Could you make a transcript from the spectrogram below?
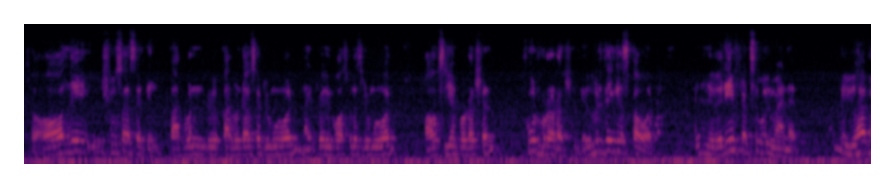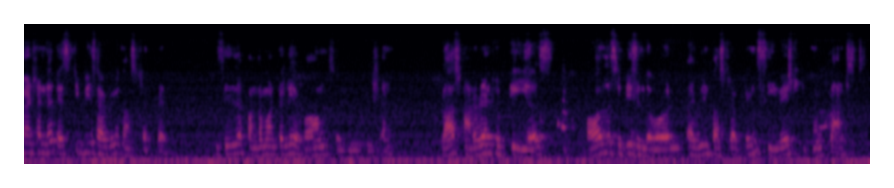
So all the issues are settled. Carbon carbon dioxide removal, nitrogen phosphorus removal, oxygen production, food production. Everything is covered and in a very flexible manner. You have mentioned that STPs have to be constructed. This is a fundamentally wrong solution. Last 150 years, all the cities in the world have been constructing sewage treatment plants.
